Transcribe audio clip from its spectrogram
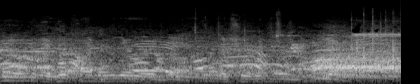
go over the hill climb over there and uh, play short.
